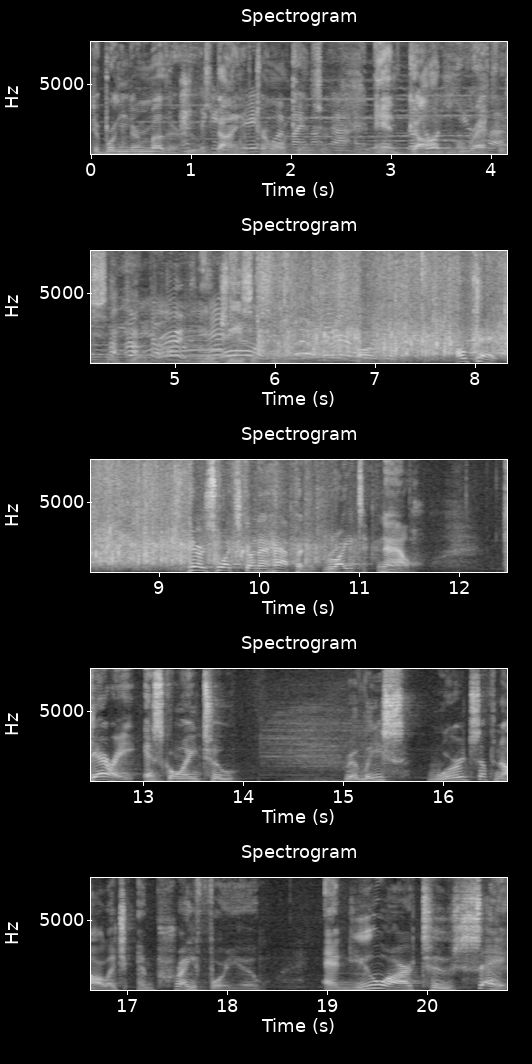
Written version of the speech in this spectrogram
to bring their mother, who was dying of terminal cancer, and God miraculously healed her. In Jesus' name. Uh, okay, here's what's going to happen right now Gary is going to release words of knowledge and pray for you, and you are to say,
